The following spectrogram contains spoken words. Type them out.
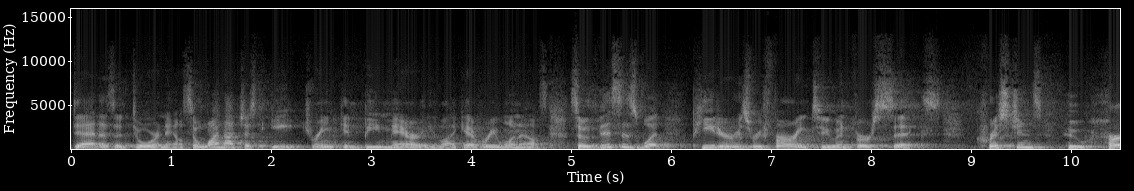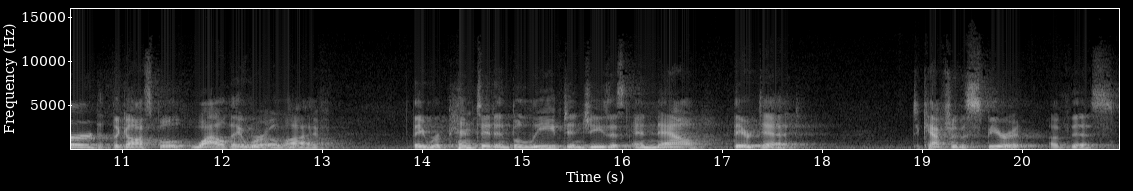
dead as a doornail. So why not just eat, drink, and be merry like everyone else? So this is what Peter is referring to in verse 6. Christians who heard the gospel while they were alive, they repented and believed in Jesus, and now they're dead. To capture the spirit of this,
